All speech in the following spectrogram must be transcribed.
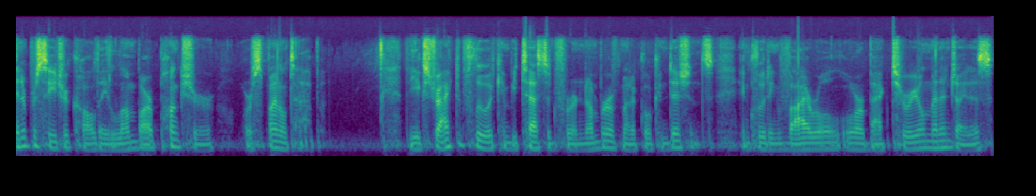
in a procedure called a lumbar puncture or spinal tap. The extracted fluid can be tested for a number of medical conditions, including viral or bacterial meningitis,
